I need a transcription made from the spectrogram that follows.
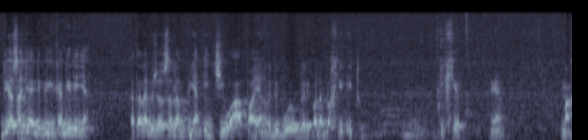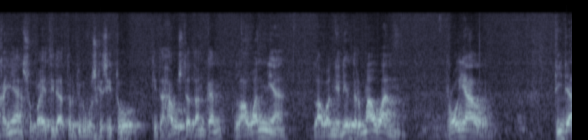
Dia saja yang dipikirkan dirinya. Kata Nabi SAW, penyakit jiwa apa yang lebih buruk daripada bakhil itu? Kikir. Ya. Makanya supaya tidak terjerumus ke situ, kita harus datangkan lawannya. Lawannya dia dermawan, royal. Tidak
